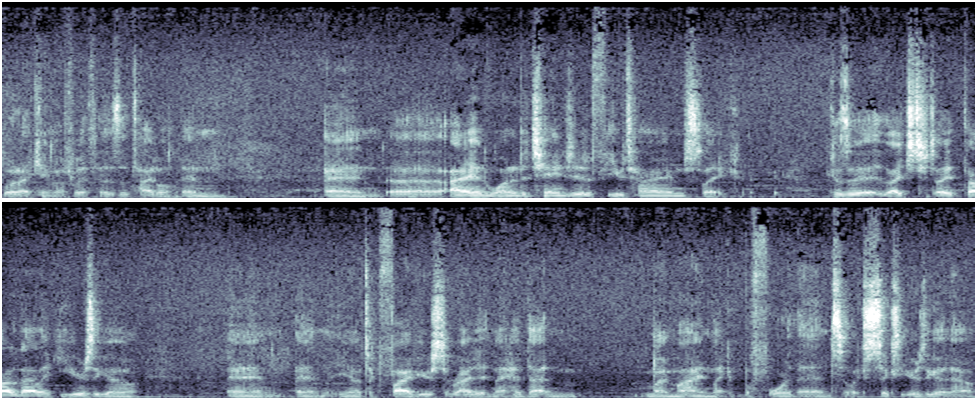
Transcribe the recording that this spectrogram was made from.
what I came up with as the title, and and uh, I had wanted to change it a few times, like because I I thought of that like years ago, and and you know it took five years to write it, and I had that in my mind like before then, so like six years ago now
